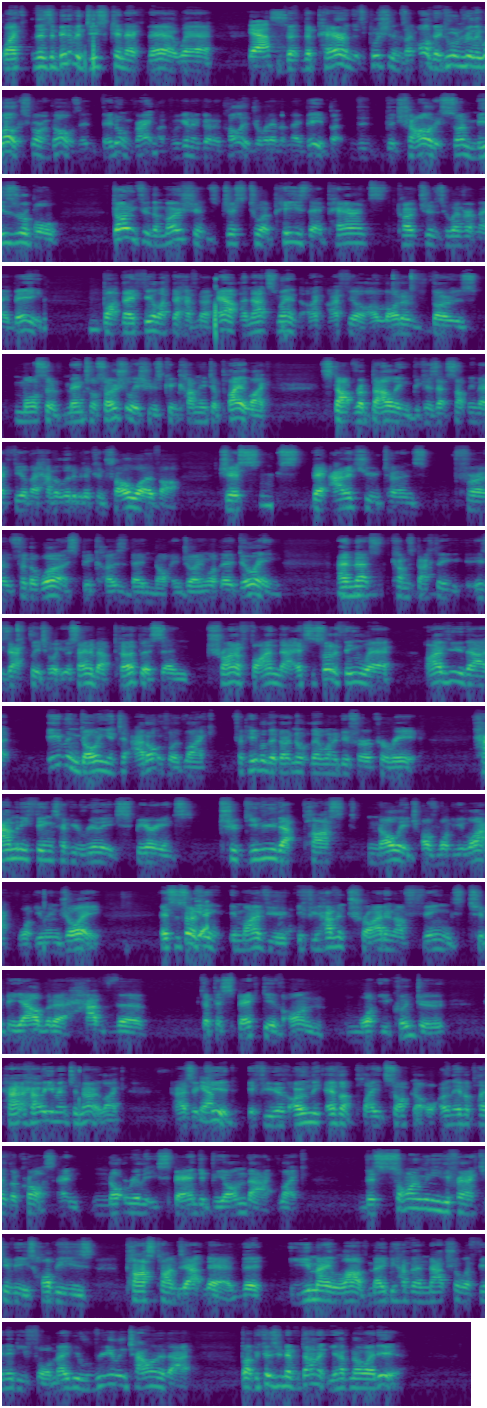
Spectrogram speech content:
Like, there's a bit of a disconnect there where yes, the, the parent that's pushing them is like, oh, they're doing really well, they're scoring goals, they're, they're doing great. Like, we're going to go to college or whatever it may be. But the, the child is so miserable going through the motions just to appease their parents, coaches, whoever it may be but they feel like they have no out. And that's when I, I feel a lot of those more sort of mental social issues can come into play, like start rebelling because that's something they feel they have a little bit of control over. Just mm. their attitude turns for for the worse because they're not enjoying what they're doing. And that comes back to exactly to what you were saying about purpose and trying to find that. It's the sort of thing where I view that even going into adulthood, like for people that don't know what they want to do for a career, how many things have you really experienced to give you that past knowledge of what you like, what you enjoy. It's the sort of yeah. thing, in my view, if you haven't tried enough things to be able to have the the perspective on what you could do, how, how are you meant to know? Like, as a yeah. kid, if you have only ever played soccer or only ever played lacrosse and not really expanded beyond that, like, there's so many different activities, hobbies, pastimes out there that you may love, maybe have a natural affinity for, maybe really talented at, but because you've never done it, you have no idea.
